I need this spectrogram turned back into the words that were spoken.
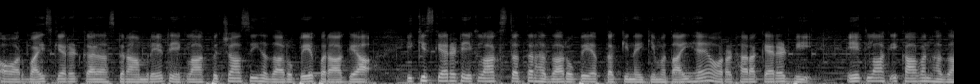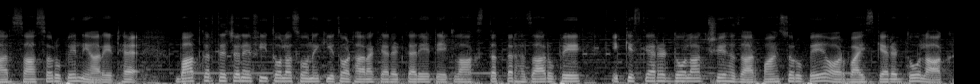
और बाईस कैरेट का दस ग्राम रेट एक लाख पचासी हज़ार रुपये पर आ गया। इक्कीस कैरेट एक लाख सत्तर हज़ार रुपये अब तक की नई कीमत आई है और अठारह कैरेट भी एक लाख इक्यावन हज़ार सात सौ रुपये नया रेट है। बात करते चले फ़ी तोला सोने की तो 18 कैरेट का रेट एक लाख सतर हज़ार रुपये, इक्कीस कैरेट दो लाख छः हज़ार पाँच सौ रुपये और बाईस कैरेट दो लाख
